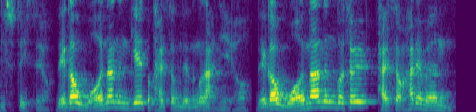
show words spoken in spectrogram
일 수도 있어요. 내가 원하는 게 달성되는 건 아니에요. 내가 원하는 것을 달성하려면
